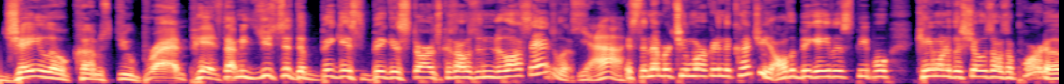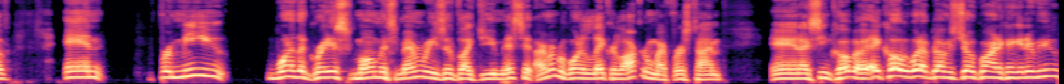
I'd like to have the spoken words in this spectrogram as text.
J Lo comes through, Brad Pitt. I mean, you said the biggest, biggest stars because I was in Los Angeles. Yeah. It's the number two market in the country. All the big A-list people came onto the shows I was a part of. And for me, one of the greatest moments, memories of like, do you miss it? I remember going to the Laker locker room my first time and I seen Kobe. Hey, Kobe, what up, dog? It's Joe Grande. Can I get an interview?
